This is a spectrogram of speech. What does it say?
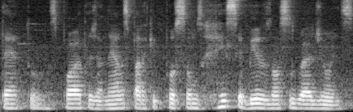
teto, nas portas, janelas, para que possamos receber os nossos guardiões.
